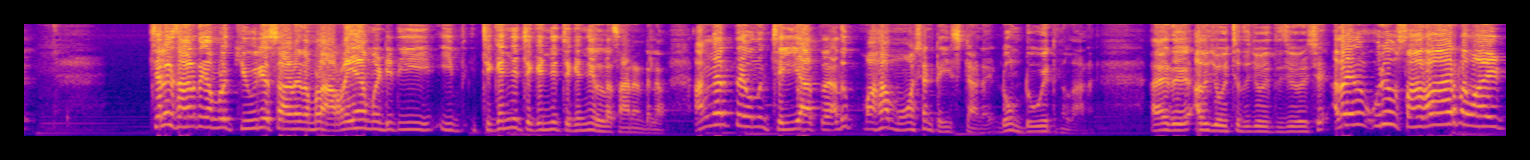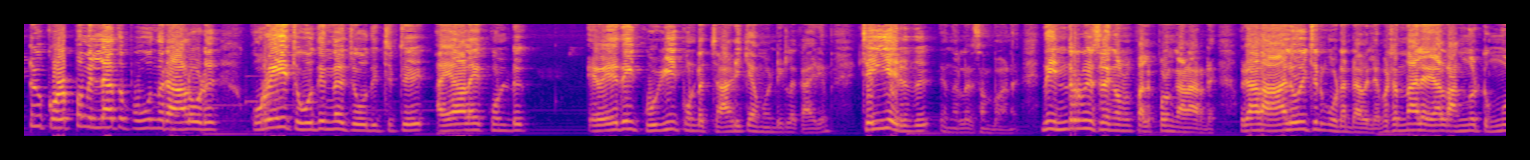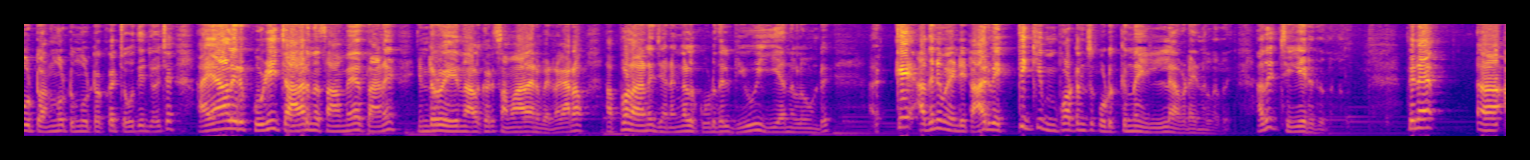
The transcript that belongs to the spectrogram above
ചില സാധനത്തിൽ നമ്മൾ ക്യൂരിയസ് ആണ് നമ്മൾ അറിയാൻ വേണ്ടിയിട്ട് ഈ ഈ ചികഞ്ഞ് ചികഞ്ഞ് ചികഞ്ഞുള്ള സാധനം ഉണ്ടല്ലോ അങ്ങനത്തെ ഒന്നും ചെയ്യാത്ത അത് മഹാമോശം ടേസ്റ്റാണ് ഡോണ്ട് ഡു ഇറ്റ് എന്നുള്ളതാണ്. അതായത് അത് ചോദിച്ചത് ചോദിച്ചത് ചോദിച്ച്. അതായത് ഒരു സാധാരണമായിട്ട് കുഴപ്പമില്ലാത്ത പോകുന്ന ഒരാളോട് കുറേ ചോദ്യങ്ങൾ ചോദിച്ചിട്ട് അയാളെ കൊണ്ട് ഏതെങ്കിലും കുഴി കൊണ്ട് ചാടിക്കാൻ വേണ്ടിയിട്ടുള്ള കാര്യം ചെയ്യരുത് എന്നുള്ളൊരു സംഭവമാണ്. ഇത് ഇന്റർവ്യൂസിലൊക്കെ നമ്മൾ പലപ്പോഴും കാണാറുണ്ട്. ഒരാൾ ആലോചിച്ചിട്ട് കൂടെ ഉണ്ടാവില്ല. പക്ഷെ എന്നാലും അയാളുടെ അങ്ങോട്ടും ഇങ്ങോട്ടും അങ്ങോട്ടും ഇങ്ങോട്ടും ഒക്കെ ചോദ്യം ചോദിച്ച് അയാളൊരു കുഴി ചാടുന്ന സമയത്താണ് ഇന്റർവ്യൂ ചെയ്യുന്ന ആൾക്കൊരു സമാധാനം വരുന്നത്. കാരണം അപ്പോഴാണ് ജനങ്ങൾ കൂടുതൽ വ്യൂ ചെയ്യുക എന്നുള്ളതുകൊണ്ട് ഒക്കെ അതിന് വേണ്ടിയിട്ട് ആ ഒരു വ്യക്തിക്ക് ഇമ്പോർട്ടൻസ് കൊടുക്കുന്നില്ല അവിടെ എന്നുള്ളത്. അത് ചെയ്യരുത് പിന്നെ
